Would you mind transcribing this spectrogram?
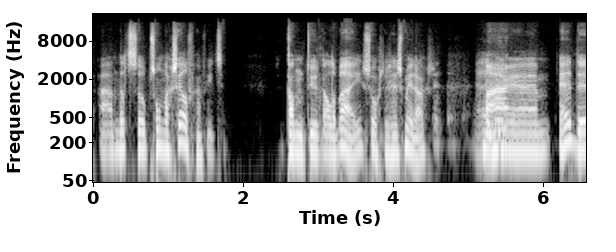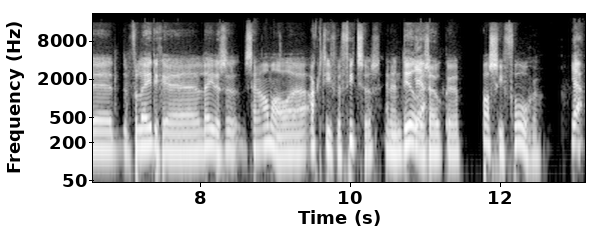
99% aan dat ze op zondag zelf gaan fietsen. Dat kan natuurlijk allebei, s ochtends en s middags. Maar uh, de, de volledige leden zijn allemaal uh, actieve fietsers. En een deel Ja. is ook uh, passief volger. Ja,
